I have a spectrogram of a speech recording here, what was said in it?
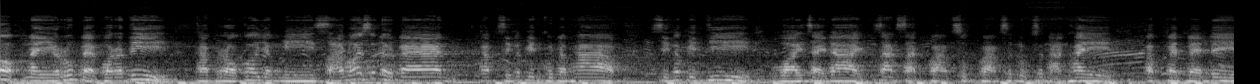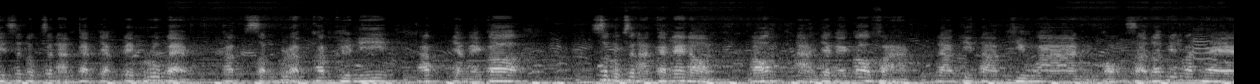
อบในรูปแบบวาไรตี้ครับเราก็ยังมีสาวน้อยเสนอแบนด์ครับศิลปินคุณภาพ ศิลปินที่ไว้ใจได้สร้างสรรค์ความสุขความสนุกสนานให้กับแฟนๆได้สนุกสนานกันอย่างเต็มรูปแบบครับสำหรับค่ำคืนนี้ครับยังไงก็ สนุกสนานกันแน่นอนเนาะอะยังไงก็ฝากตามติดตามคิวงานของสาวน้อยเพชรบ้านแพง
